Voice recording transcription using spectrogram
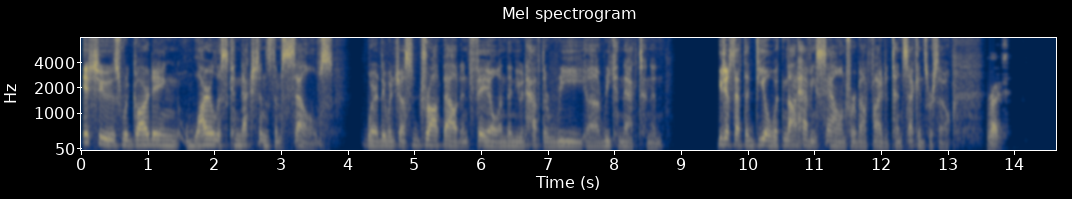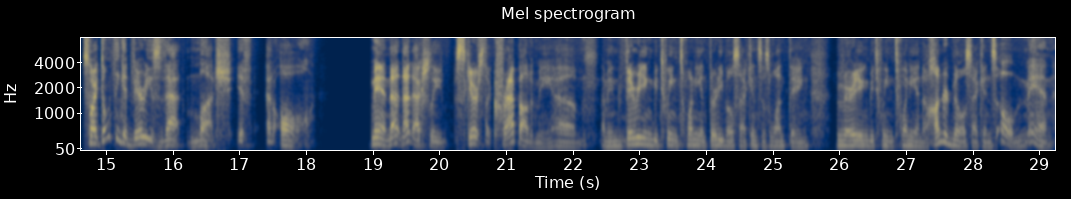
issues regarding wireless connections themselves, where they would just drop out and fail, and then you would have to re uh, reconnect, and then You just have to deal with not having sound for about five to 10 seconds or so. Right. So I don't think it varies that much, if at all. Man, that, that actually scares the crap out of me. Um, I mean, varying between 20 and 30 milliseconds is one thing, varying between 20 and 100 milliseconds. Oh, man.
